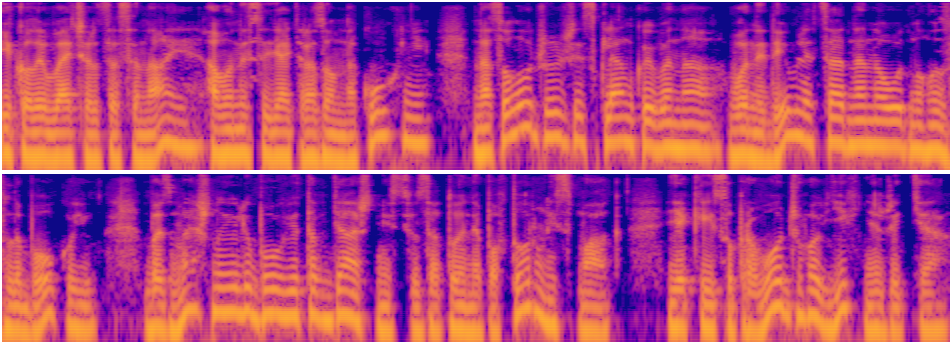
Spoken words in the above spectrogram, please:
І коли вечір засинає, а вони сидять разом на кухні, насолоджуючись склянкою вина, вони дивляться одне на одного з глибокою, безмежною любов'ю та вдячністю за той неповторний смак, який супроводжував їхнє життя.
